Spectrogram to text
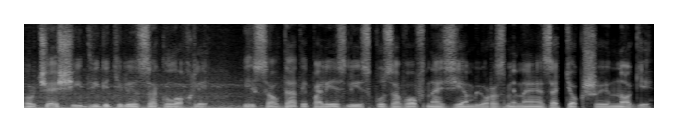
Урчащие двигатели заглохли — и солдаты полезли из кузовов на землю, разминая затекшие ноги.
